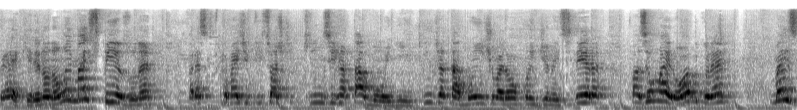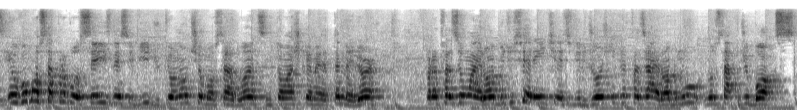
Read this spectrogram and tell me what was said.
É, querendo ou não, é mais peso, né? Parece que fica mais difícil, eu acho que 15 já tá bom, Iguinho. 15 já tá bom, a gente vai dar uma corridinha na esteira, fazer um aeróbico, né? Mas eu vou mostrar pra vocês nesse vídeo, que eu não tinha mostrado antes, então acho que é até melhor, para fazer um aeróbio diferente nesse vídeo de hoje, que a gente vai fazer aeróbio no, no saco de boxe.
